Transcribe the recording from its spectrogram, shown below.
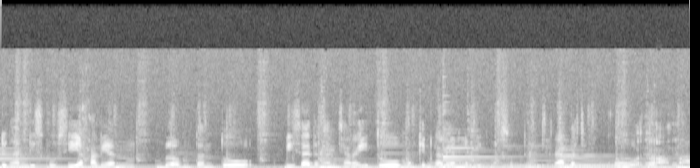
dengan diskusi ya kalian belum tentu bisa dengan cara itu. Mungkin kalian lebih masuk dengan cara baca buku atau apa.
